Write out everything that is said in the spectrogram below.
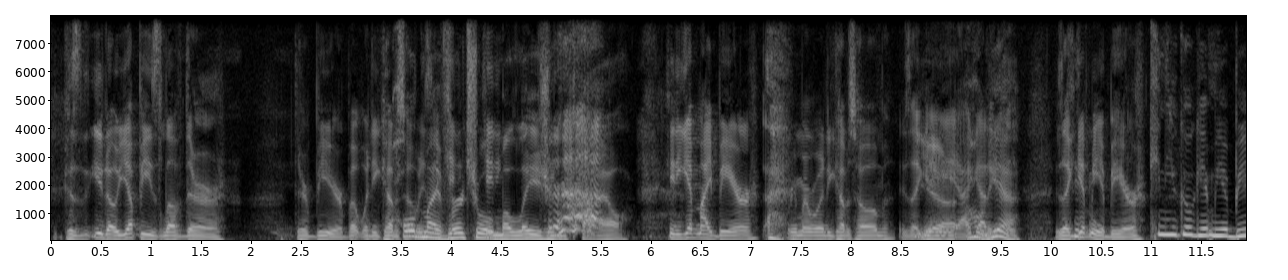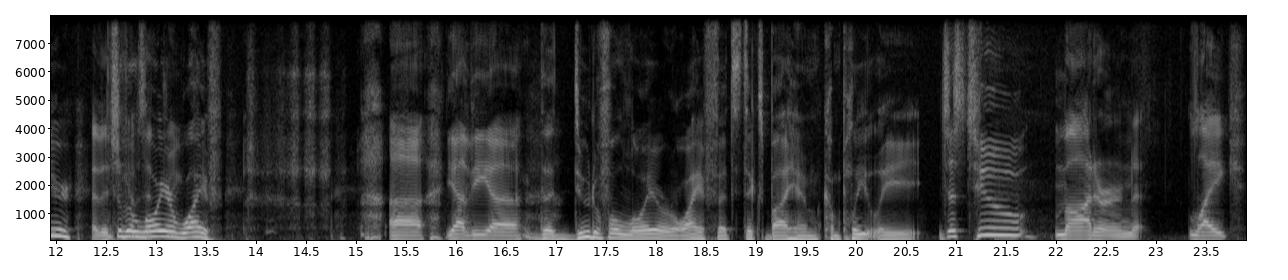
Because you know, yuppies love their their beer, but when he comes home, hold he's my like, "Can- virtual can, you- Malaysian file? Can you get my beer? Remember when he comes home? He's like, yeah, Yeah. I Oh, gotta yeah. get. He's like, get me a beer. Can you go get me a beer? And then to the lawyer wife, Yeah, the uh, the dutiful lawyer wife that sticks by him completely just too modern. Like,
